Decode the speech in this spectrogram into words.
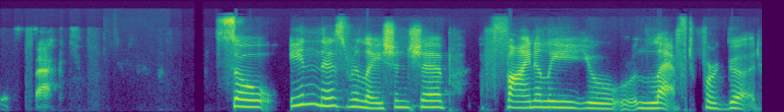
expect. So in this relationship, finally you left for good.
